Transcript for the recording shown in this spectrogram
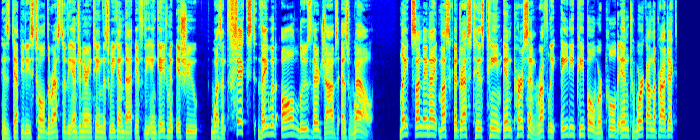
His deputies told the rest of the engineering team this weekend that if the engagement issue wasn't fixed, they would all lose their jobs as well. Late Sunday night, Musk addressed his team in person. Roughly 80 people were pulled in to work on the project,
